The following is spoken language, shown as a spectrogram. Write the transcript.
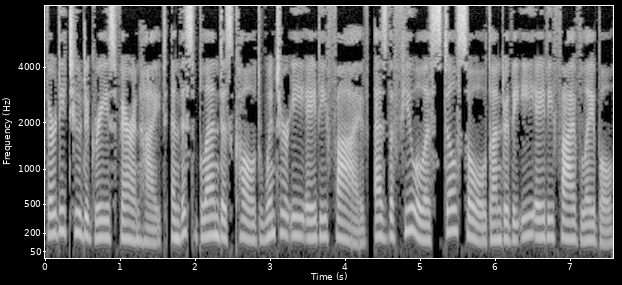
32 degrees Fahrenheit and this blend is called Winter E85, as the fuel is still sold under the E85 label.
